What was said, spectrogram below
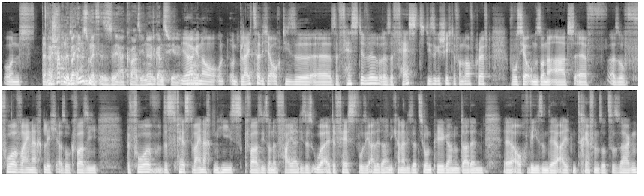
Und dann ja, Schatten über Innsmouth ist es ja quasi, ne, ganz viel. Ja, genau. genau. Und, und gleichzeitig ja auch diese äh, The Festival oder The Fest, diese Geschichte von Lovecraft, wo es ja um so eine Art äh, also vorweihnachtlich, also quasi bevor das Fest Weihnachten hieß, quasi so eine Feier, dieses uralte Fest, wo sie alle da in die Kanalisation pilgern und da dann äh, auch Wesen der Alten treffen sozusagen.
